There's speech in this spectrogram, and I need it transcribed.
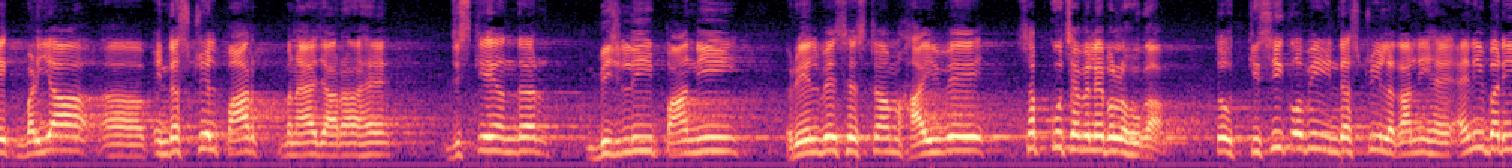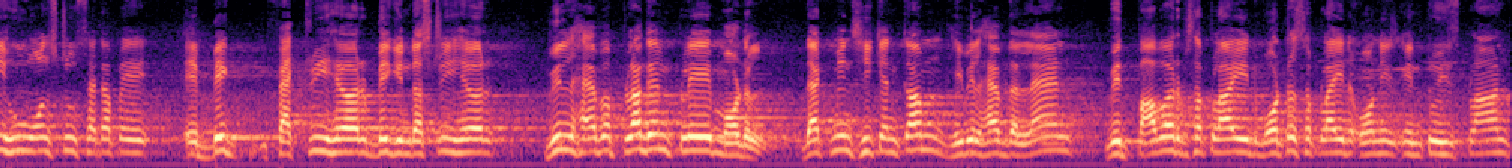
एक बढ़िया इंडस्ट्रियल पार्क बनाया जा रहा है जिसके अंदर बिजली पानी रेलवे सिस्टम हाईवे सब कुछ अवेलेबल होगा तो किसी को भी इंडस्ट्री लगानी है anybody who wants to set up a a big factory here, big industry here, will have a plug and play model. That means he can come, he will have the land with power supplied, water supplied on his, into his plant,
